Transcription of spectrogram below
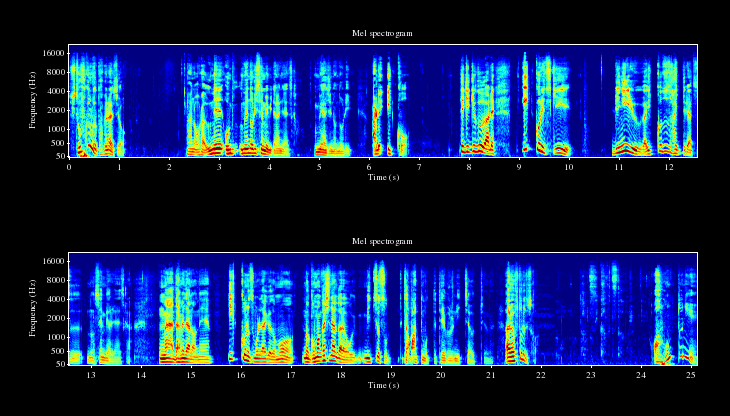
一袋で食べないですよ。あの、ほら、梅、梅海苔せんべいみたいなのあるじゃないですか。梅味の海苔。あれ一個。で、結局、あれ、一個につき、ビニールが一個ずつ入ってるやつのせんべいあるじゃないですか。まあ、ダメだろうね。一個のつもりだけども、まあ、ごまかしながら三つをガバッと持ってテーブルに行っちゃうっていうね。あれは太るですか？あ、本当に？な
